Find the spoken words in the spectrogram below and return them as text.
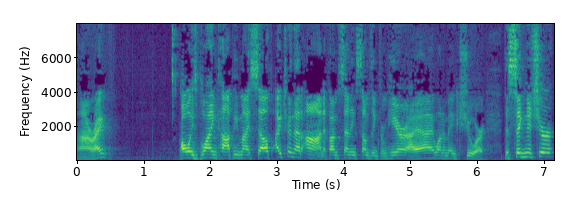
All right. Always blind copy myself. I turn that on. If I'm sending something from here, I, I want to make sure. The signature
